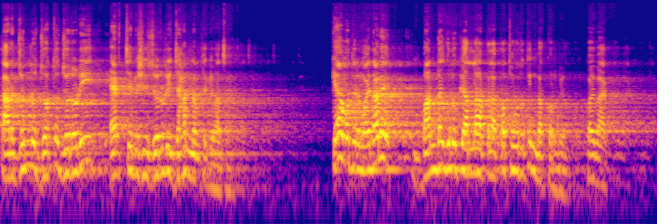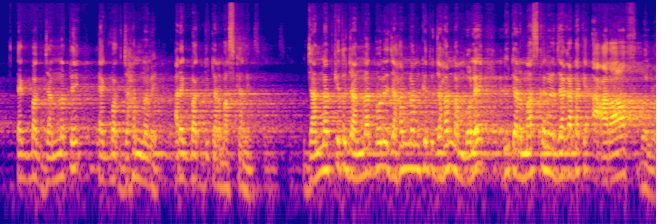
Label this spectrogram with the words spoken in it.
তার জন্য যত জরুরি, এর চেয়ে বেশি জরুরি জাহান্নাম থেকে বাঁচা। কে আমাদের ময়দানে বান্দাগুলোকে আল্লাহ তালা প্রথমত তিন ভাগ করবেন। কয় ভাগ? এক ভাগ জান্নাতে, এক ভাগ জাহান্নামে, আর এক ভাগ দুইটার মাঝখানে। জান্নাতকে তো জান্নাত বলে, জাহান্নামকে তো জাহান্নাম বলে, দুইটার মাঝখানের জায়গাটাকে আরাফ বলে।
